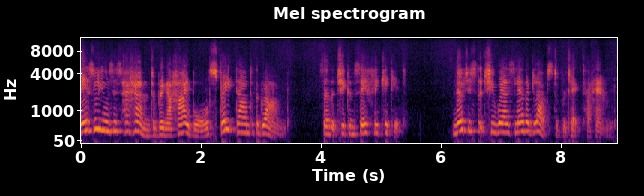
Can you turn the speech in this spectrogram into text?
Hazel uses her hand to bring a high ball straight down to the ground so that she can safely kick it. Notice that she wears leather gloves to protect her hand.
